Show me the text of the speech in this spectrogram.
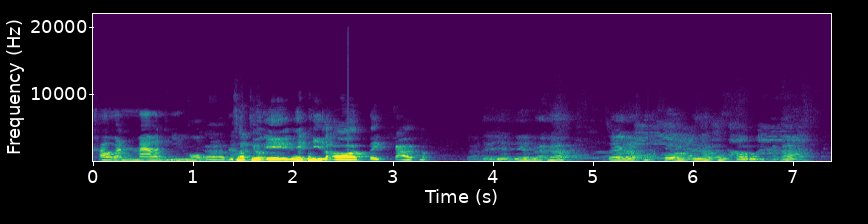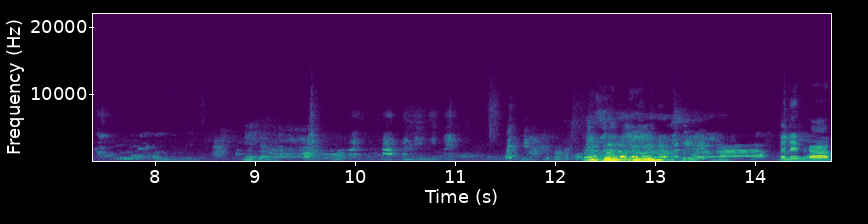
เข้าวันมาวันที่หกบริษัท TOA ให้พี่ละออได้กล่าวครับใจเย็นๆนะครับ ได้รับทุกคนได้รับทุกคนนะครับนะครับอ่าเสร็จแล้วกันนะครับนั่นเองครับ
